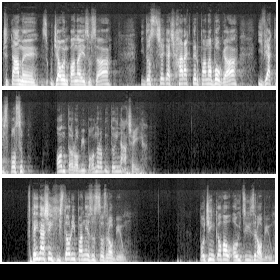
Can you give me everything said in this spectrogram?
czytamy z udziałem Pana Jezusa i dostrzegać charakter Pana Boga i w jaki sposób On to robi, bo On robił to inaczej. W tej naszej historii Pan Jezus co zrobił? Podziękował Ojcu i zrobił.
